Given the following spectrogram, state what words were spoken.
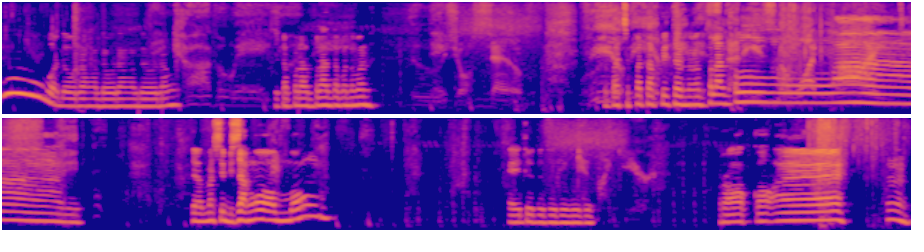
Uh ada orang ada orang ada orang. Kita pelan-pelan teman-teman. Cepat-cepat tapi dengan pelan-pelan ya masih bisa ngomong. Eh itu tuh tuh, tuh, tuh. rokok eh. Hmm.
